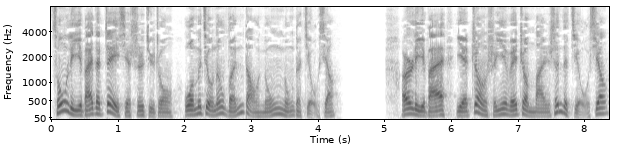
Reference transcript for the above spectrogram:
从李白的这些诗句中，我们就能闻到浓浓的酒香。而李白也正是因为这满身的酒香，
